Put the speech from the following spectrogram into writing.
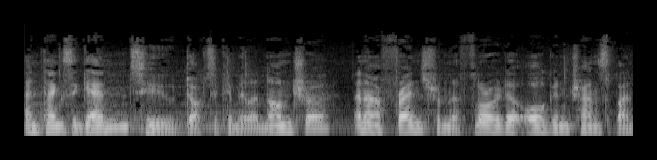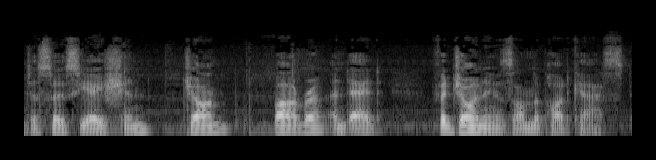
And thanks again to Dr. Camilla Nonterah and our friends from the Florida Organ Transplant Association, John, Barbara, and Ed, for joining us on the podcast.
